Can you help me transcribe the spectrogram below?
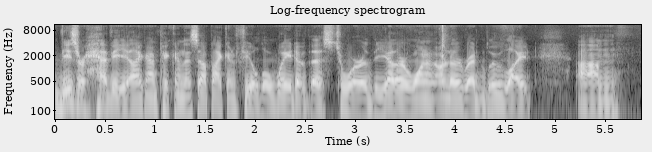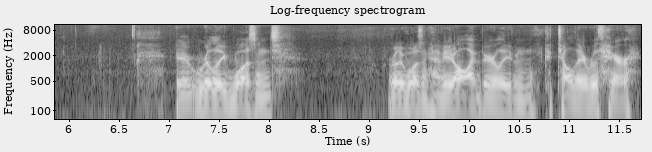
these are heavy like I'm picking this up I can feel the weight of this to where the other one under the red blue light um, it really wasn't really wasn't heavy at all I barely even could tell they were there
